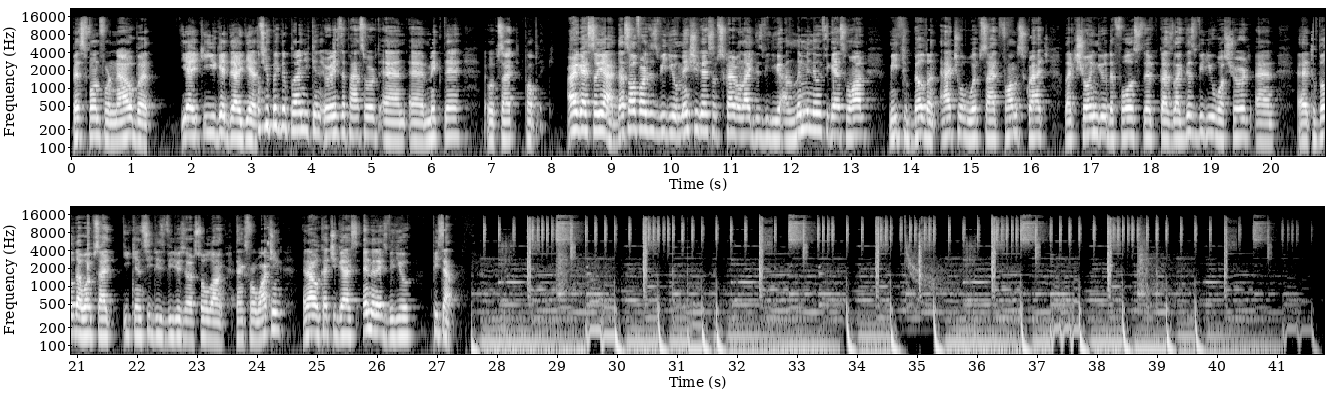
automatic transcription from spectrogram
best one for now but yeah you, you get the idea once you pick the plan you can erase the password and uh, make the website public Alright guys, so yeah, that's all for this video. Make sure you guys subscribe and like this video and let me know if you guys want me to build an actual website from scratch like showing you the full step because like this video was short and uh, to build a website you can see these videos are so long. Thanks for watching and I will catch you guys in the next video. Peace out.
